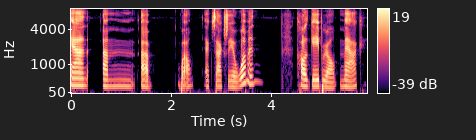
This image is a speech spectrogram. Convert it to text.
and um, well, it's actually a woman called Gabrielle Mack,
